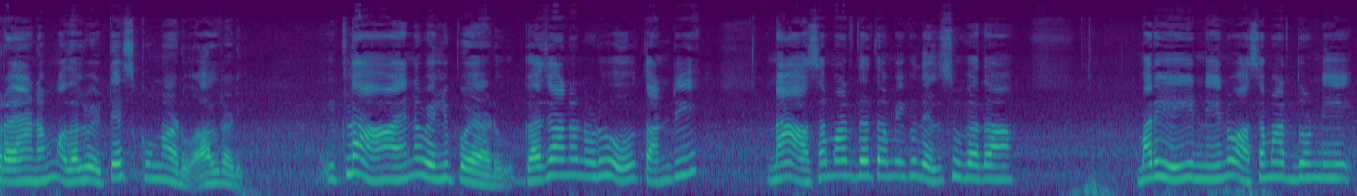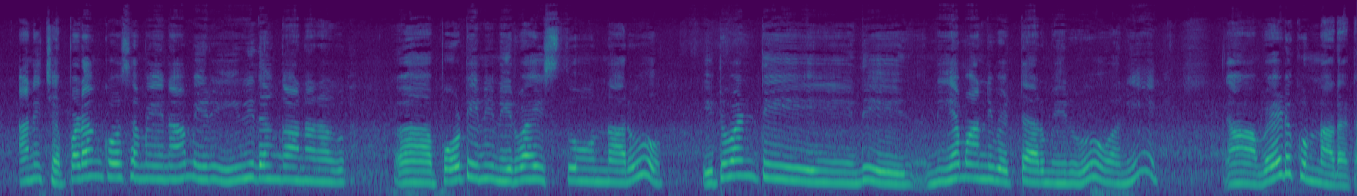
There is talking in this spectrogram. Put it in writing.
ప్రయాణం మొదలు పెట్టేసుకున్నాడు ఆల్రెడీ. ఇట్లా ఆయన వెళ్ళిపోయాడు. గజాననుడు తండ్రి నా అసమర్థత మీకు తెలుసు కదా మరి నేను అసమర్థుణ్ణి అని చెప్పడం కోసమేనా మీరు ఈ విధంగా నన్ను పోటీని నిర్వహిస్తూ ఉన్నారు? ఇటువంటి ఇది నియమాన్ని పెట్టారు మీరు అని వేడుకున్నాడట.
